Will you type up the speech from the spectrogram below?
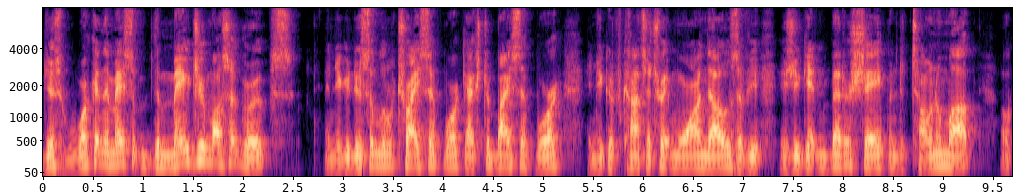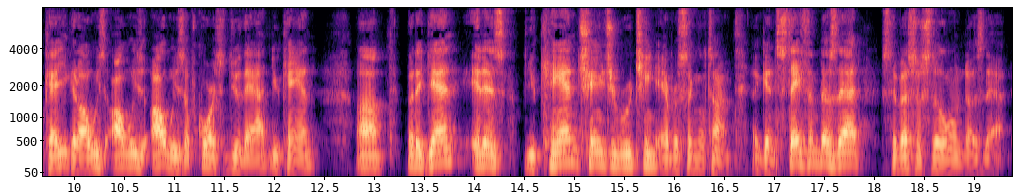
Just working the major, the major muscle groups, and you can do some little tricep work, extra bicep work, and you could concentrate more on those if you as you get in better shape and to tone them up. Okay, you could always, always, always, of course, do that. You can. Uh, but again, it is you can change your routine every single time. Again, Statham does that. Sylvester Stallone does that.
